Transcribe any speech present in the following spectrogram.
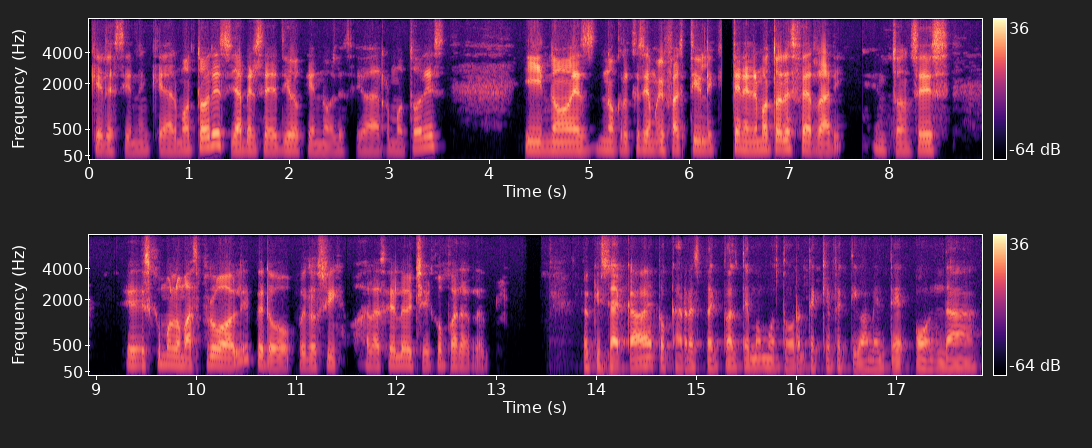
que les tienen que dar motores. Ya Mercedes dijo que no les iba a dar motores y no es, no creo que sea muy factible tener motores Ferrari. Entonces es como lo más probable, pero, pero sí, ojalá sea lo de Checo para Red Bull. lo que usted acaba de tocar respecto al tema motor, de que efectivamente Honda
